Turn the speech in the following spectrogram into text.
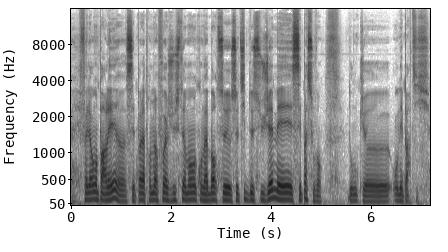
Il fallait en parler. hein. C'est pas la première fois justement qu'on aborde ce, ce type de sujet, mais c'est pas souvent. Donc euh, on est parti.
